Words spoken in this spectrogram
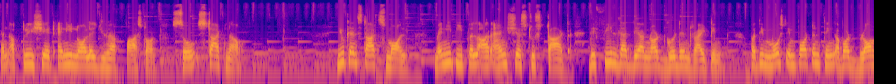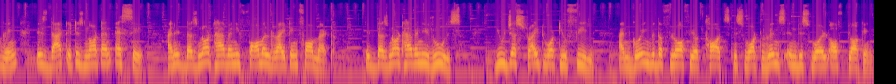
and appreciate any knowledge you have passed on. So, start now. You can start small. Many people are anxious to start, they feel that they are not good in writing. But the most important thing about blogging is that it is not an essay and it does not have any formal writing format. It does not have any rules. You just write what you feel, and going with the flow of your thoughts is what wins in this world of blogging.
